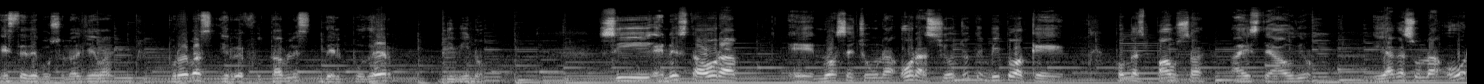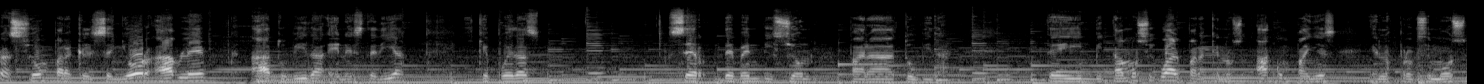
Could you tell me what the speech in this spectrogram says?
este devocional lleva pruebas irrefutables del poder divino. Si en esta hora eh, no has hecho una oración, yo te invito a que pongas pausa a este audio y hagas una oración para que el Señor hable a tu vida en este día y que puedas ser de bendición para tu vida. Te invitamos igual para que nos acompañes en los próximos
